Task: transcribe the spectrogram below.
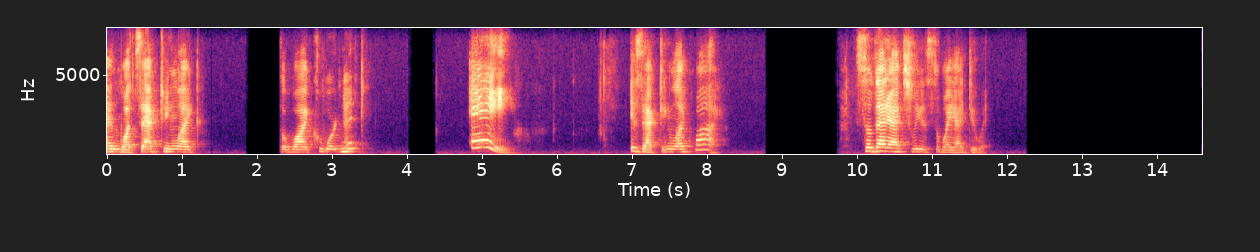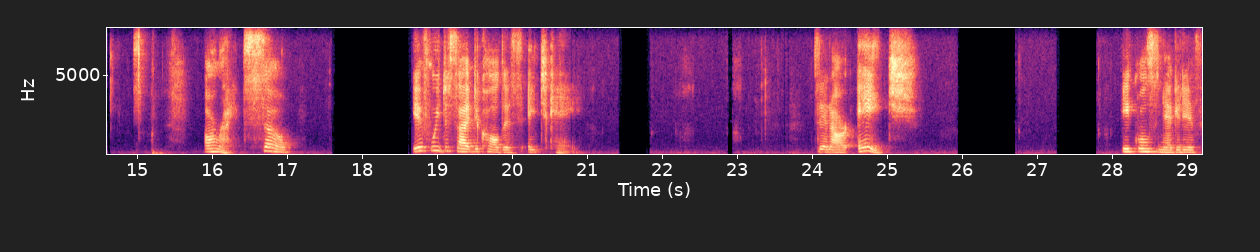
And what's acting like the y coordinate? A is acting like y. So that actually is the way I do it. All right, so if we decide to call this HK, then our H equals negative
